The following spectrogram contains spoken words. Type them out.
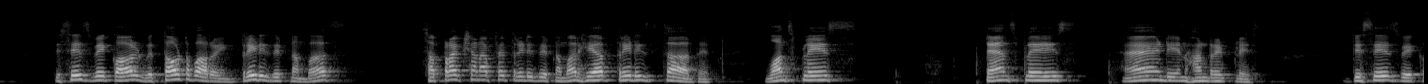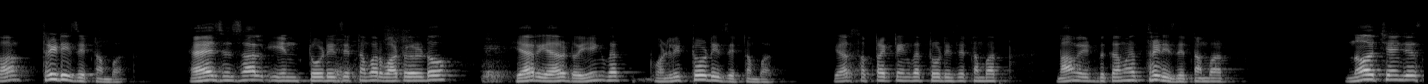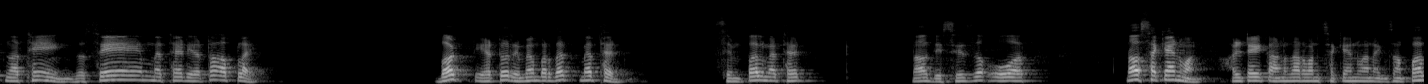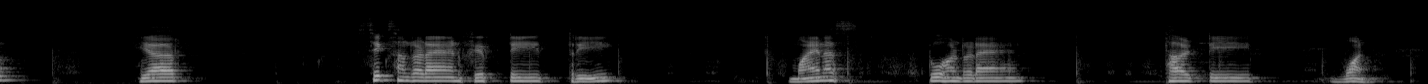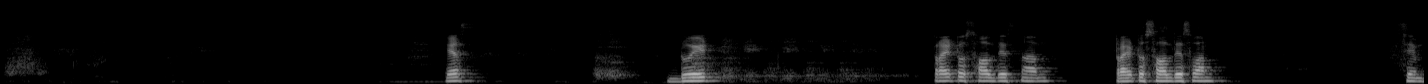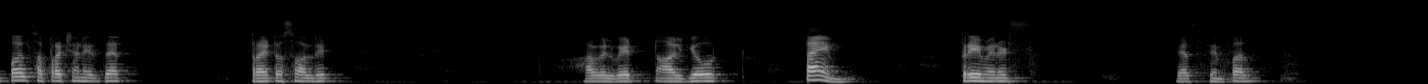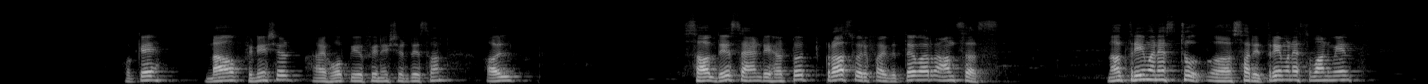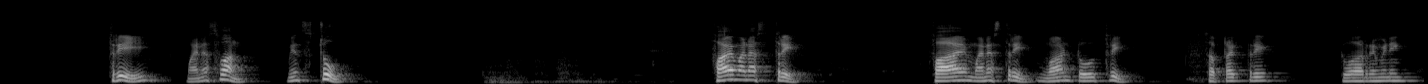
This is we called without borrowing three digit numbers. Subtraction of a three digit number. Here three digits are there. Ones place tens place and in hundred place this is we call three digit number. As usual in two digit number what we will do? Here you are doing that only two digit number. You are subtracting the two digit number. Now it become a three digit number. No changes nothing. The same method you have to apply. But you have to remember that method. Simple method. Now this is the over now second one. I'll take another one second one example here. 653 minus 231 yes. Do it. Try to solve this now try to solve this one. Simple subtraction is that try to solve it i will wait. I'll give time. 3 minutes. Yes simple. Okay. Now finish it. I hope you finished this one. I'll solve this and you have to cross verify with our answers. Now 3 minus 2, uh, sorry 3 minus 1 means 3 minus 1 means 2. 5 minus 3, 5 minus 3, 1, 2, 3. Subtract 3, 2 are remaining.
